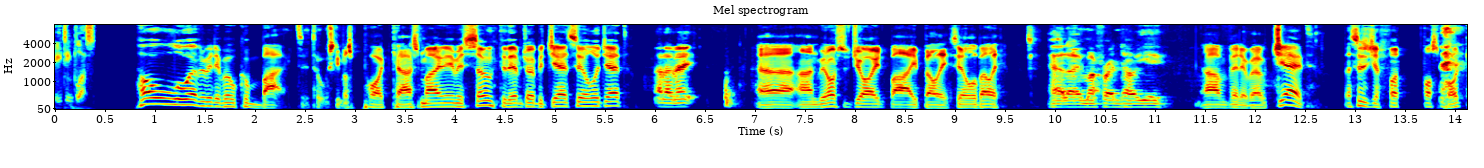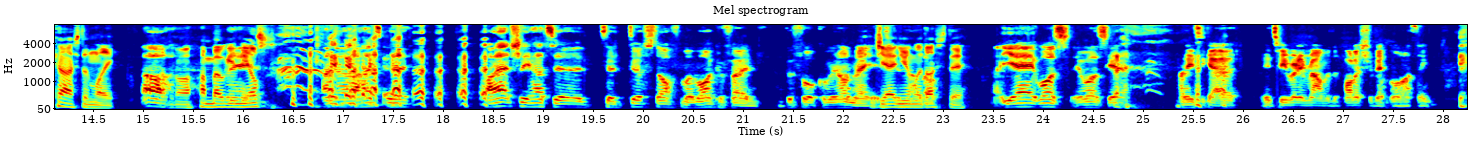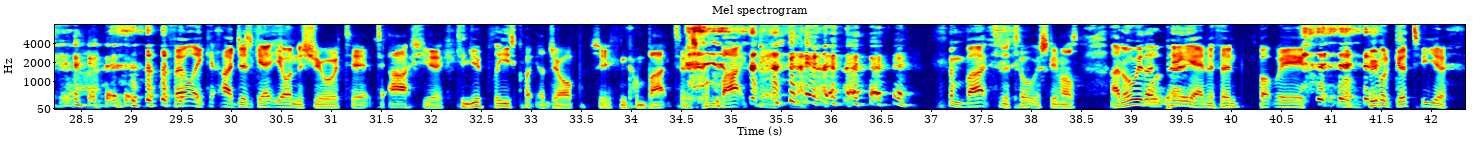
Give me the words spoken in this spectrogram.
18 plus. Hello, everybody. Welcome back to the Total Screamers podcast. My name is Sil. Today I'm joined by Jed. Say hello, Jed. Hello, mate. Uh, and we're also joined by Billy. Say hello, Billy. Hello, my friend. How are you? I'm very well. Jed, this is your first, first podcast in like Oh, I don't know, a million mate. years. I, know, I, had to, I actually had to, to dust off my microphone before coming on, mate. It's Genuinely dusty. Uh, Yeah, it was. It was. Yeah, I need to get. A, need to be running around with the polish a bit more. I think. I felt like I just get you on the show to, to ask you, can you please quit your job so you can come back to us? Come back to us. come back to the Total Screamers. I know we didn't One pay day. you anything, but we we were good to you.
